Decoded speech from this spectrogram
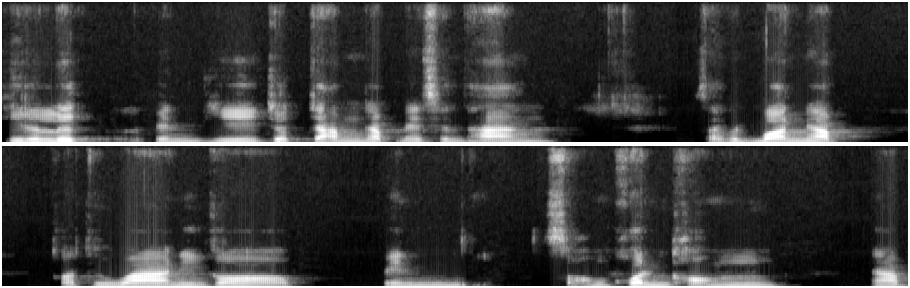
ที่ระลึกเป็นที่จดจำครับในเส้นทางสายฟุตบอลครับ ก็ถือว่านี่ก็เป็นสองคนของนะครับ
